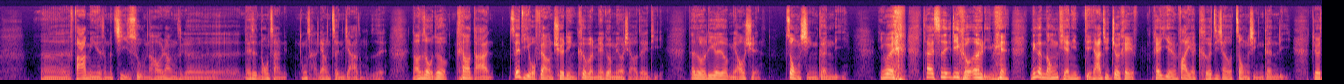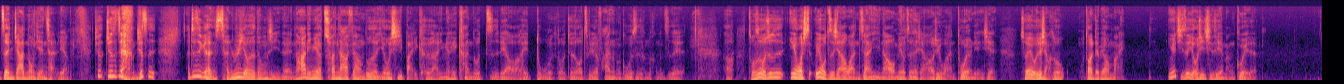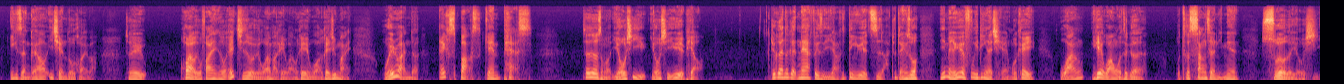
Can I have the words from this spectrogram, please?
呃，发明了什么技术，然后让这个类似农产农产量增加什么之类。然后那时候我就看到答案，这一题我非常确定，课本里面根本没有写到这一题。但是我立刻就秒选重型耕犁，因为 在《世纪帝国二》里面，那个农田你点下去就可以可以研发一个科技叫做重型耕犁，就会增加农田产量。就就是这样，就是这是一个很很 real 的东西，对。然后它里面有穿插非常多的游戏百科啊，里面可以看很多资料啊，可以读说就是我这个发生什么故事，什么什么之类的。啊，总之我就是因为我因为我只想要玩战役，然后我没有真的想要去玩多人连线，所以我就想说，我到底要不要买？因为其实游戏其实也蛮贵的，一整个要一千多块吧。所以后来我就发现说，哎，其实有一个玩法可以玩，我可以我可以去买微软的 Xbox Game Pass，这是什么游戏游戏月票，就跟那个 Netflix 一样是订阅制啊，就等于说你每个月付一定的钱，我可以玩，你可以玩我这个我这个商城里面所有的游戏。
